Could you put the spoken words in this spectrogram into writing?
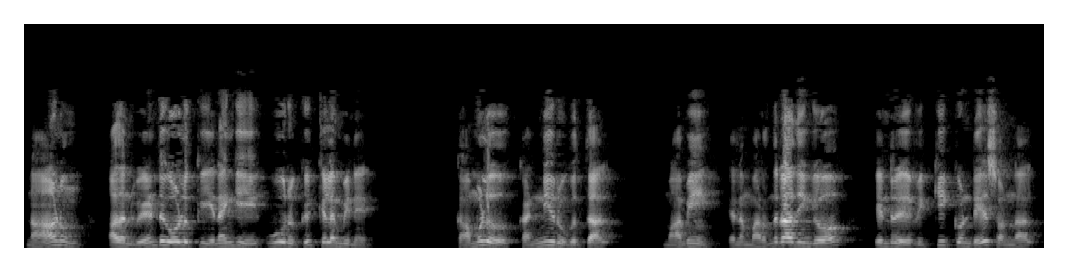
நானும் அதன் வேண்டுகோளுக்கு இணங்கி ஊருக்கு கிளம்பினேன். கமலு கண்ணீர் உகுத்தாள். மாமி என்னை மறந்துடாதீங்கோ என்று விக்கிக் கொண்டே சொன்னாள்.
